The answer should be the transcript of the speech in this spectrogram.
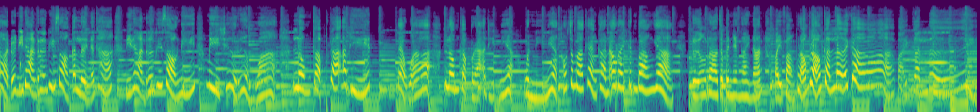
ต่อด้วยนิทานเรื่องที่สองกันเลยนะคะ นิทานเรื่องที่สองนี้มีชื่อเรื่องว่า ลมกับพระอาทิตย์ แต่ว่าลมกับพระอาทิตย์เนี่ย วันนี้เนี่ยเขาจะมาแข่งขันอะไรกันบางอย่าง เรื่องราวจะเป็นยังไงนั้นไปฟังพร้อมๆกันเลยค่ะ ไปกันเลย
